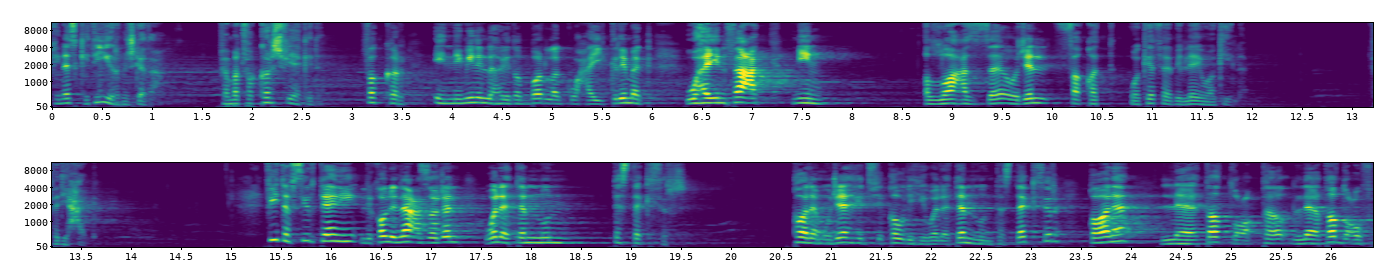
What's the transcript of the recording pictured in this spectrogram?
في ناس كتير مش جدعة. فما تفكرش فيها كده. فكر إن مين اللي هيدبر لك وهيكرمك وهينفعك؟ مين؟ الله عز وجل فقط وكفى بالله وكيلا. فدي حاجة. في تفسير تاني لقول الله عز وجل ولا تمنن تستكثر قال مجاهد في قوله ولا تمنن تستكثر قال لا تضعف, لا تضعف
